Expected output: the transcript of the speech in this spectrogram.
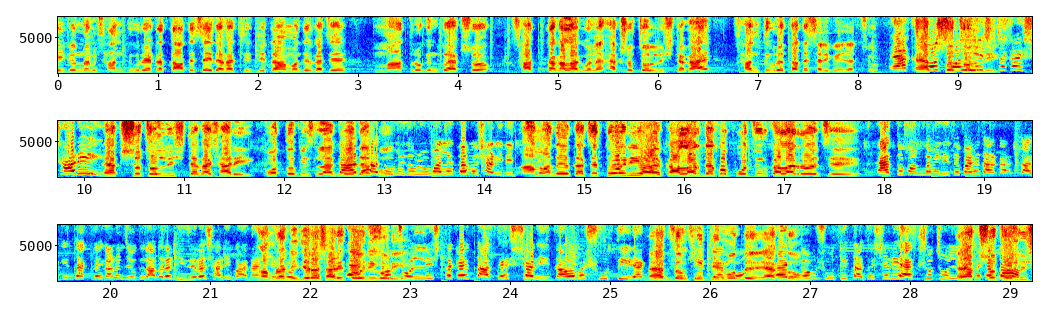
এই জন্য আমি শান্তিপুরে একটা তাঁতের চাই দেখাচ্ছি, যেটা আমাদের কাছে মাত্র কিন্তু একশো ষাট টাকা লাগবে না একশো চল্লিশ টাকায় শান্তিপুরের তাঁতের শাড়ি পেয়ে যাচ্ছ। একশো চল্লিশ। টাকায় শাড়ি? একশো চল্লিশ টাকায় শাড়ি। কত পিস লাগবে দেখো। আমাদের কাছে তৈরি হয় কালার দেখো প্রচুর কালার রয়েছে। এত কম দামে দিতে পারে তার কিন্তু একটাই কারণ যেহেতু দাদারা নিজেরা শাড়ি বানায় আমরা নিজেরা শাড়ি তৈরি করি। চল্লিশ টাকায় তাঁতের শাড়ি তাও আবার সুতির একদম সুতির মধ্যে, একদম। তাঁতের শাড়ি একশো চল্লিশ একশো চল্লিশ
